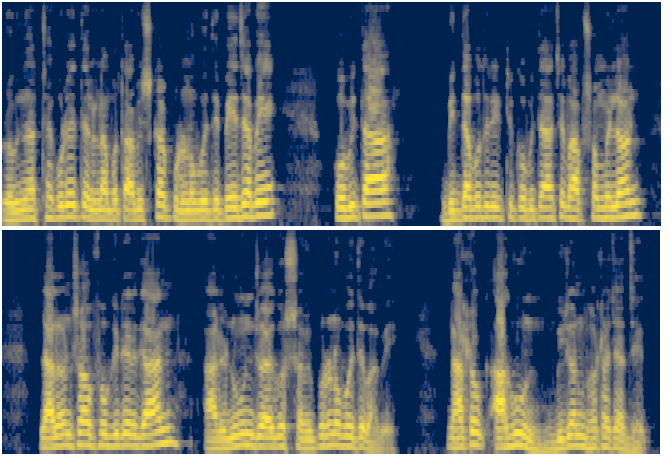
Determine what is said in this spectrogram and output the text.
রবীন্দ্রনাথ ঠাকুরের তেলনাবত আবিষ্কার পুরনো বইতে পেয়ে যাবে। কবিতা, বিদ্যাপতির একটি কবিতা আছে, ভাব সম্মিলন। লালন শাহ ফকিরের গান, আর নুন জয় গোস্বামী পুরনো বইতে পাবে। নাটক আগুন, বিজন ভট্টাচার্যের।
